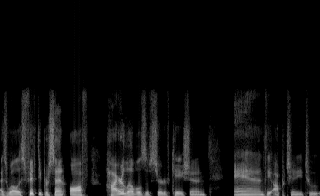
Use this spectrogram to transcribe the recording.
as well as 50% off higher levels of certification and the opportunity to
